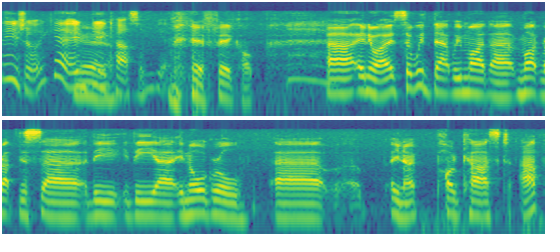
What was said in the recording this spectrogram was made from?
Usually, yeah, in Yeah. Newcastle, yeah. yeah, fair cop. Uh, anyway, so with that, we might uh, might wrap this uh, the the uh, inaugural uh, you know podcast up.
